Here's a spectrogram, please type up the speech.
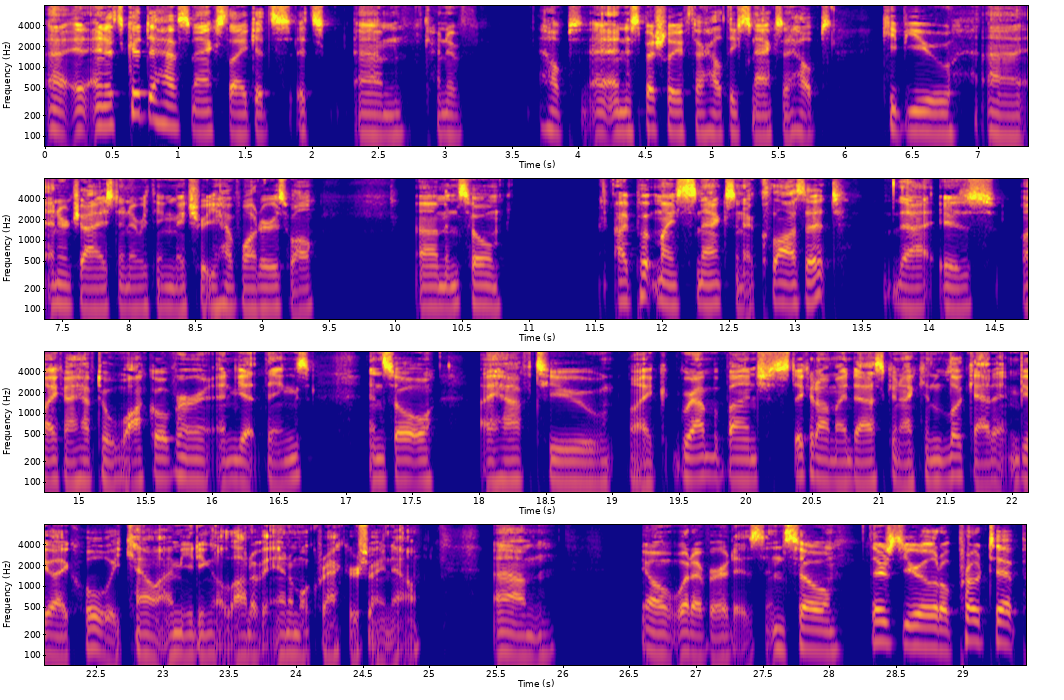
uh, and it's good to have snacks. Like it's it's um, kind of helps, and especially if they're healthy snacks, it helps keep you uh, energized and everything. Make sure you have water as well. Um, and so I put my snacks in a closet that is like I have to walk over and get things. And so I have to like grab a bunch, stick it on my desk, and I can look at it and be like, holy cow, I'm eating a lot of animal crackers right now. Um, you know, whatever it is. And so there's your little pro tip.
